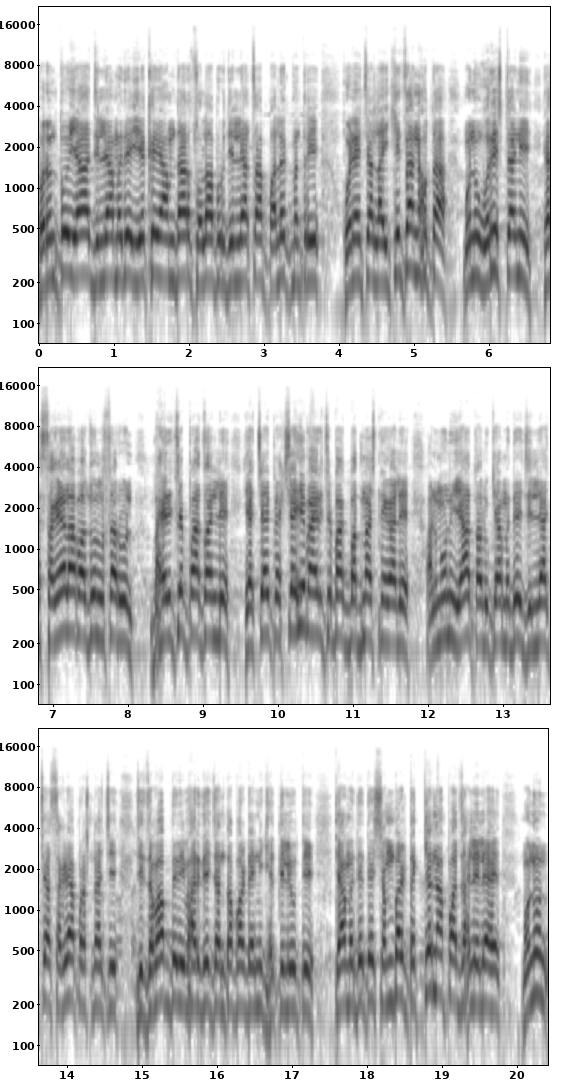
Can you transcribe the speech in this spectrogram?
परंतु या जिल्ह्यामध्ये एकही आमदार सोलापूर जिल्ह्याचा पालकमंत्री होण्याच्या लायकीचा नव्हता. म्हणून वरिष्ठांनी ह्या सगळ्याला बाजूला सारून बाहेरचे पाच आणले. ह्याच्यापेक्षाही बाहेरचे पाक बदमाश निघाले. आणि म्हणून या तालुक्यामध्ये जिल्ह्याच्या सगळ्या प्रश्नाची जी जबाबदारी भारतीय जनता पार्टीने घेतलेली होती त्यामध्ये ते शंभर टक्के नापास झालेले आहेत. म्हणून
